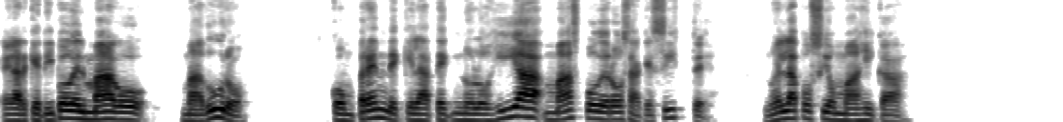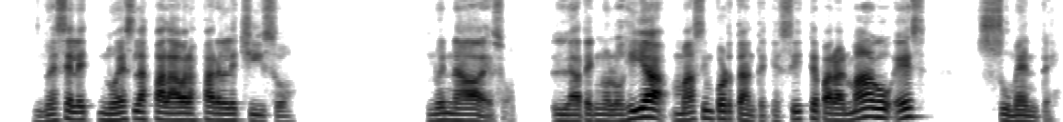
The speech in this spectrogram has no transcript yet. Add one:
el arquetipo del mago maduro comprende que la tecnología más poderosa que existe no es la poción mágica, no es, no es las palabras para el hechizo, no es nada de eso. La tecnología más importante que existe para el mago es su mente.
